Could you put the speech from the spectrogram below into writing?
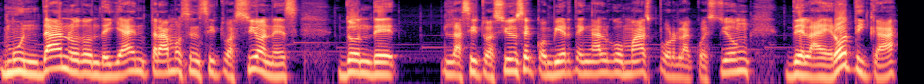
mundano donde ya entramos en situaciones donde la situación se convierte en algo más por la cuestión de la erótica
